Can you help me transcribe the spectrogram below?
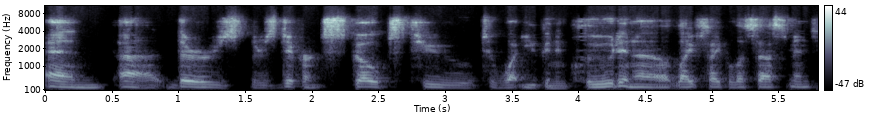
And uh, there's there's different scopes to, to what you can include in a life cycle assessment.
